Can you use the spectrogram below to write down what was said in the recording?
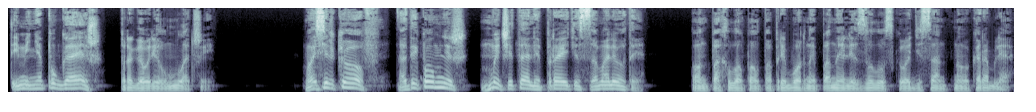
ты меня пугаешь», — проговорил младший. «Васильков, а ты помнишь, мы читали про эти самолеты? Он похлопал по приборной панели зулузского десантного корабля.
